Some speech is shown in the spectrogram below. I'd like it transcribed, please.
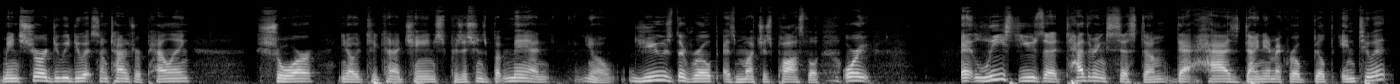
I mean, sure, do we do it sometimes rappelling? Sure, you know, to kind of change positions, but man, you know, use the rope as much as possible, or at least use a tethering system that has dynamic rope built into it,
